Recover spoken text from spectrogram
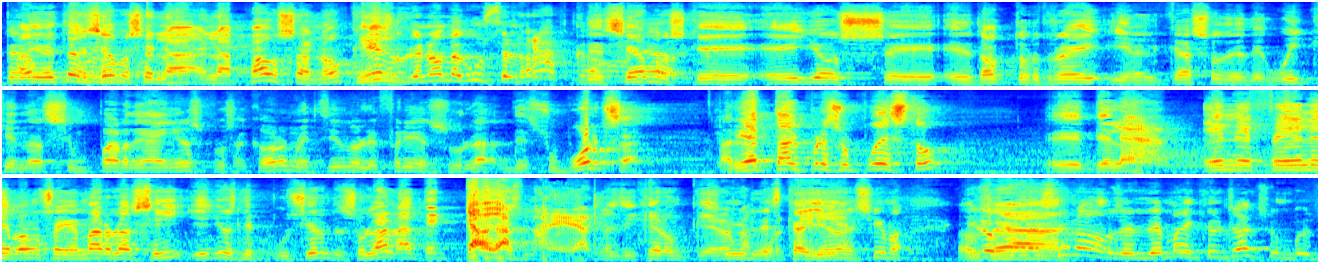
Pero- ahorita decíamos en la, en la pausa, ¿no? Y eso que no me gusta el rap. cabrón, Decíamos ya. que ellos, eh, eh, Dr. Dre y en el caso de The Weeknd hace un par de años, pues acabaron metiéndole feria de su, de su bolsa. Había tal presupuesto eh, de la NFL, vamos a llamarlo así, y ellos le pusieron de su lana. De todas maneras les dijeron que era Sí, una les porquería. cayeron encima. O y lo que sea, mencionábamos, el de Michael Jackson, pues,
